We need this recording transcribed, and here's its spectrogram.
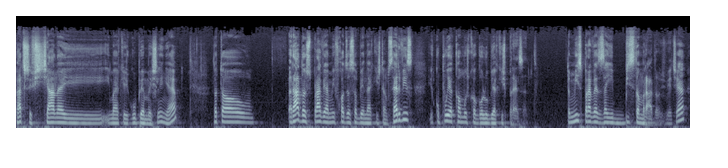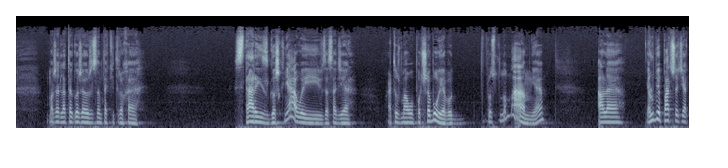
patrzy w ścianę i, i ma jakieś głupie myśli, nie? No to radość sprawia mi, wchodzę sobie na jakiś tam serwis i kupuję komuś, kogo lubi jakiś prezent. To mi sprawia zajebistą radość, wiecie? Może dlatego, że już jestem taki trochę stary i zgorzkniały i w zasadzie ja to już mało potrzebuję, bo po prostu no mam, nie? Ale ja lubię patrzeć, jak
